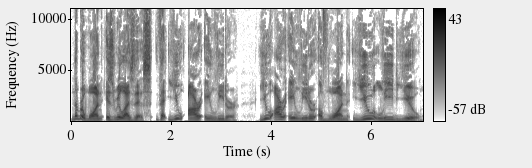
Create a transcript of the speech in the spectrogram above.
number one is realize this that you are a leader. You are a leader of one. You lead you.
